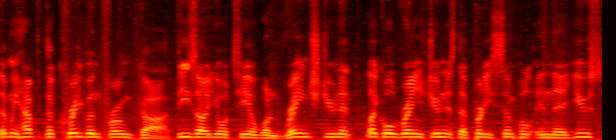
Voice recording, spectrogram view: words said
Then we have the Craventhrone Guard. These are your tier 1 ranged unit. Like all ranged units, they're pretty simple in their use,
